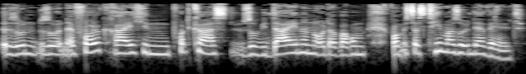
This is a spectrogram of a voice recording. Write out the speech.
so, so einen erfolgreichen Podcast, so wie deinen? Oder warum, warum ist das Thema so in der Welt?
